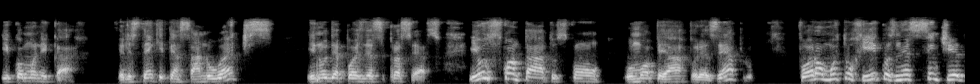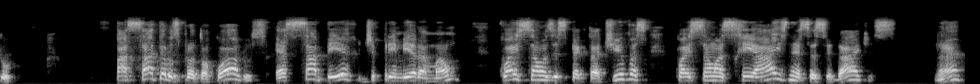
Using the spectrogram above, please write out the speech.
e comunicar. Eles têm que pensar no antes e no depois desse processo. E os contatos com o MOPEAR, por exemplo, foram muito ricos nesse sentido. Passar pelos protocolos é saber de primeira mão quais são as expectativas, quais são as reais necessidades né,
